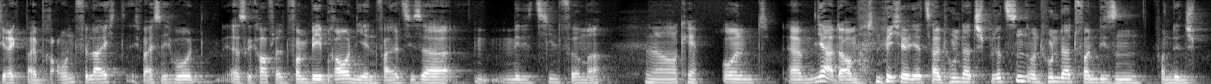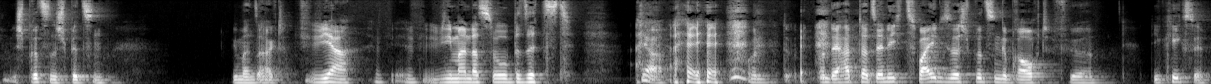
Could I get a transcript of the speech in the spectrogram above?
direkt bei Braun vielleicht. Ich weiß nicht, wo er es gekauft hat. Von B. Braun jedenfalls, dieser Medizinfirma. Ja, okay. Und ähm, ja, darum hat Michael jetzt halt 100 Spritzen und 100 von diesen, von den Spritzenspitzen. Wie man sagt. Ja, wie man das so besitzt. Ja. und, und er hat tatsächlich zwei dieser Spritzen gebraucht für die Kekse.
